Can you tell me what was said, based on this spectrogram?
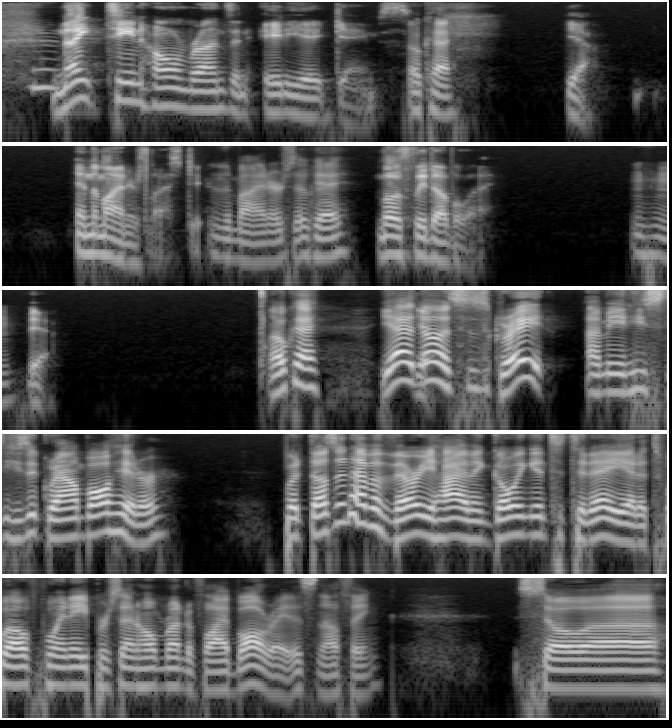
19 home runs in 88 games Okay, Yeah. in the minors last year, in the minors. Okay. mostly double A. Mm-hmm. Yeah. Okay. Yeah, Yeah. No, this is great. I mean, he's he's a ground ball hitter, but doesn't have a very high. I mean, going into today, he had a 12.8 percent home run to fly ball rate. That's nothing. So, uh,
